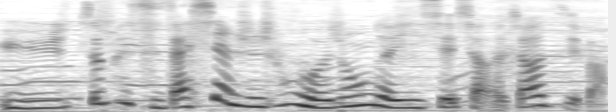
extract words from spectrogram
与曾沛慈在现实生活中的一些小的交集吧。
